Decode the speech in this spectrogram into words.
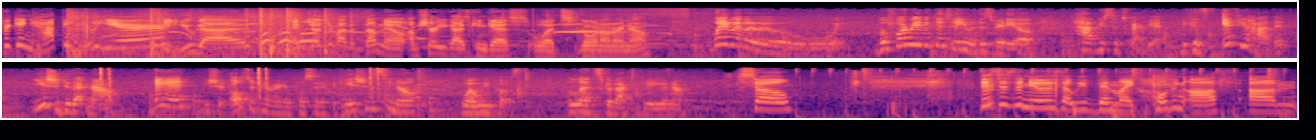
freaking Happy New Year! To you guys. Woo, woo, woo. And judging by the thumbnail, I'm sure you guys can guess what's going on right now. Wait, wait, wait, wait, wait. Before we even continue with this video, have you subscribed yet? Because if you haven't, you should do that now. And you should also turn on your post notifications to know when we post. Let's go back to the video now. So, this is the news that we've been like holding off. Um,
